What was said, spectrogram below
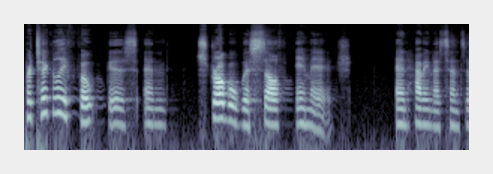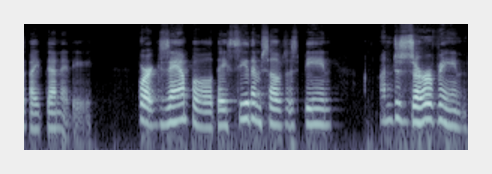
particularly focus and struggle with self image and having a sense of identity. For example, they see themselves as being undeserving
